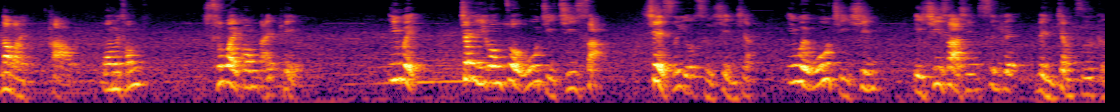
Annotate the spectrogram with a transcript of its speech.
那么呢，好，我们从出外宫来配，因为迁移宫做武曲七煞，确实有此现象。因为武曲星与七煞星是一个冷将之格，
